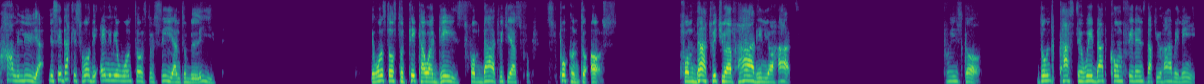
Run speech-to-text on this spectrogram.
Hallelujah. You see, that is what the enemy wants us to see and to believe. He wants us to take our gaze from that which he has spoken to us from that which you have had in your heart. Praise God. Don't cast away that confidence that you have in Him.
